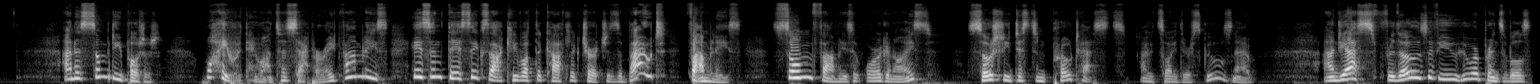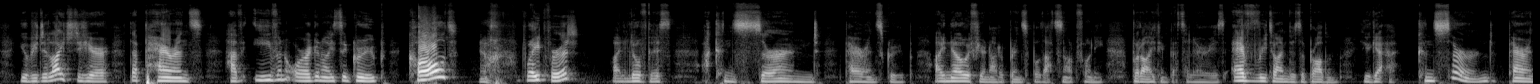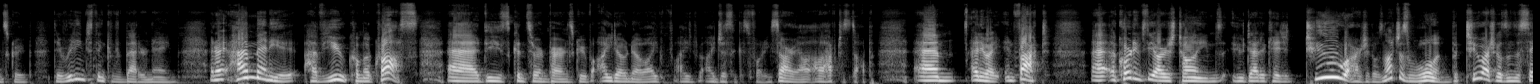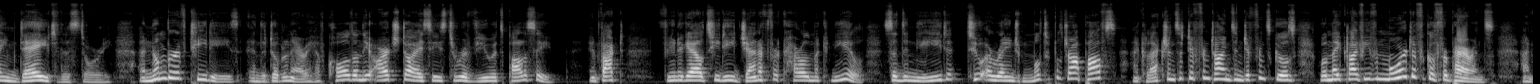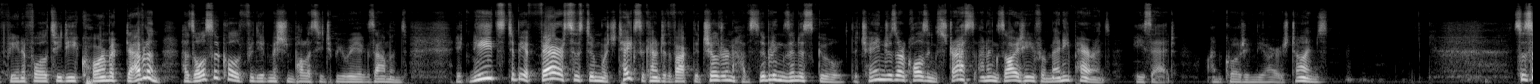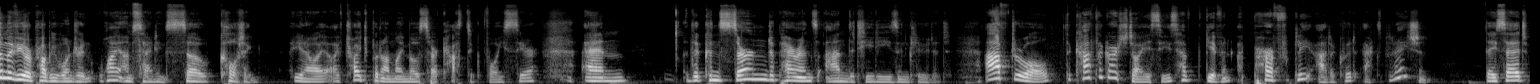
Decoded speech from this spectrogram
And as somebody put it, why would they want to separate families? Isn't this exactly what the Catholic Church is about? Families. Some families have organised socially distant protests outside their schools now. And yes, for those of you who are principals, you'll be delighted to hear that parents have even organised a group called, no, wait for it, I love this, a concerned parents group. I know if you're not a principal, that's not funny, but I think that's hilarious. Every time there's a problem, you get a concerned parents group. They really need to think of a better name. And how many have you come across uh, these concerned parents group? I don't know. I, I, I just think it's funny. Sorry, I'll, I'll have to stop. Um, anyway, in fact, uh, according to the Irish Times, who dedicated two articles, not just one, but two articles in the same day to this story, a number of TDs in the Dublin area have called on the Archdiocese to review its policy. In fact, Fine Gael TD Jennifer Carroll MacNeill said the need to arrange multiple drop offs and collections at different times in different schools will make life even more difficult for parents. And Fianna Fáil TD Cormac Devlin has also called for the admission policy to be re examined. It needs to be a fair system which takes account of the fact that children have siblings in a school. The changes are causing stress and anxiety for many parents, he said. I'm quoting the Irish Times. So some of you are probably wondering why I'm sounding so cutting you know, I, have tried to put on my most sarcastic voice here. Um, the concerned parents and the TDs included. After all, the Catholic Archdiocese have given a perfectly adequate explanation. They said,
